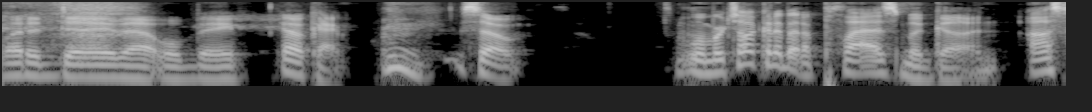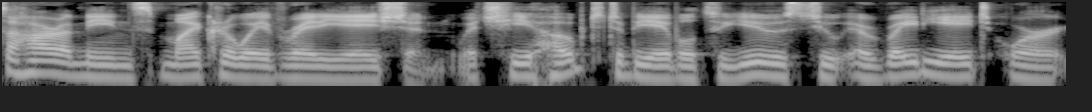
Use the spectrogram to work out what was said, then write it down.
What a day that will be. Okay. so, when we're talking about a plasma gun, Asahara means microwave radiation, which he hoped to be able to use to irradiate or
